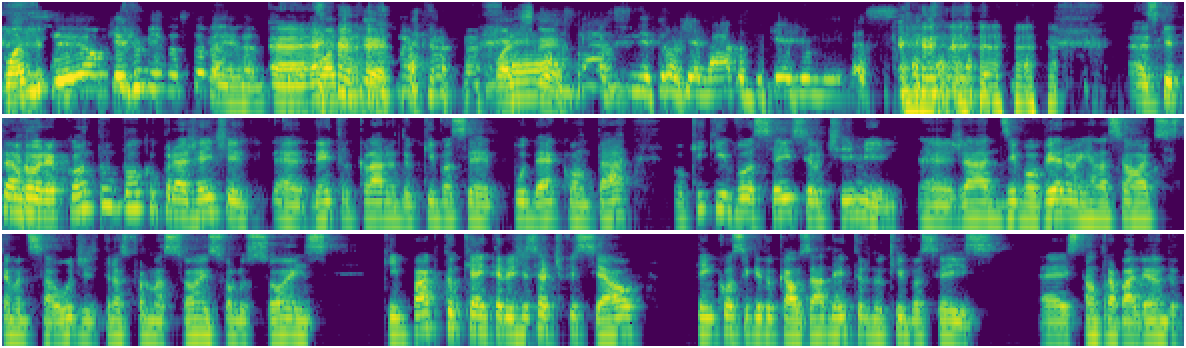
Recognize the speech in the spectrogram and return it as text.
Pode ser o queijo Minas também, né? Pode ser. Pode ser. As gases nitrogenadas do queijo Minas. Asquitamura, conta um pouco para a gente, é, dentro, claro, do que você puder contar, o que, que você e seu time é, já desenvolveram em relação ao ecossistema de saúde, de transformações, soluções, que impacto que a inteligência artificial tem conseguido causar dentro do que vocês é, estão trabalhando?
